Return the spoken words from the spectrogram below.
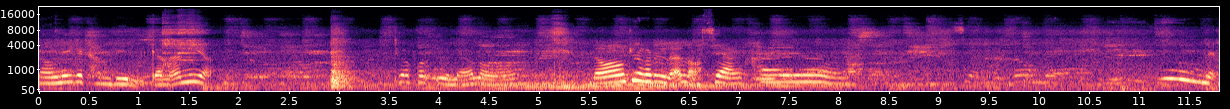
น้องนี่ก็ทำดีเหมือนกันนะเนี่ยช่วยคนอื่นแล้วเหรอ น้องช่วยคนอื่นแล้วเหรอเสียงใครอะเสียงเหมือนเดิมเลยอู้เนี่ย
